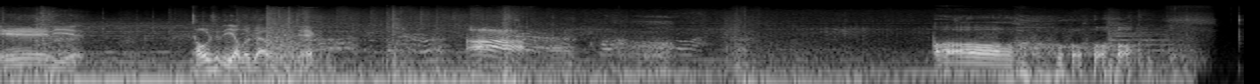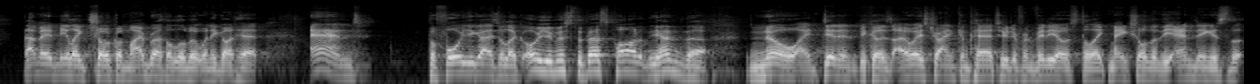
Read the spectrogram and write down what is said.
Idiot. Told you the yellow guy was a dick. Ah! Oh. that made me like choke on my breath a little bit when he got hit. And before you guys are like, oh, you missed the best part at the end there. No, I didn't because I always try and compare two different videos to like make sure that the ending is the,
